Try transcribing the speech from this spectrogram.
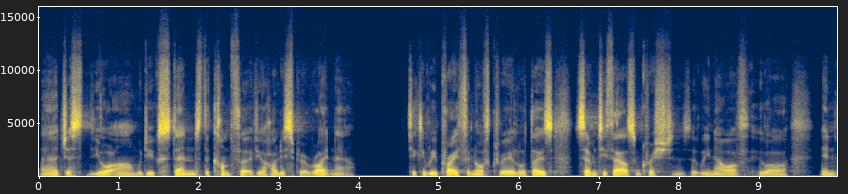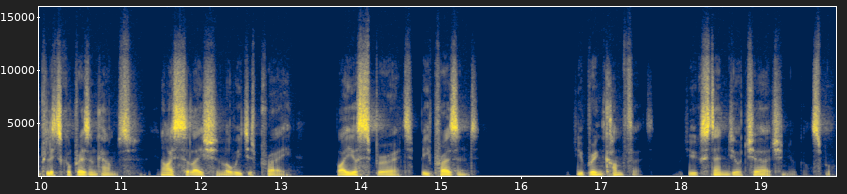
uh, just your arm? Would you extend the comfort of your Holy Spirit right now? Particularly, we pray for North Korea, Lord, those 70,000 Christians that we know of who are in political prison camps, in isolation. Lord, we just pray by your Spirit, be present. Would you bring comfort? Would you extend your church and your gospel?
